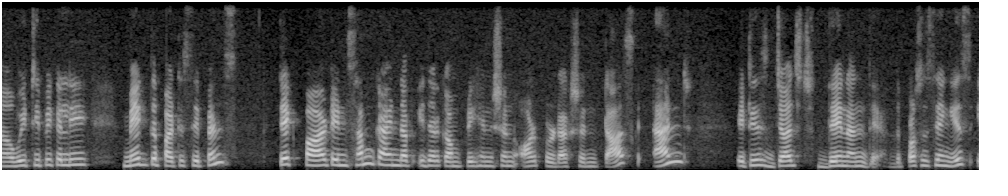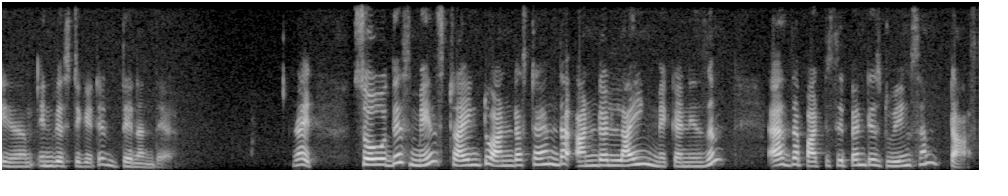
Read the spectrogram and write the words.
uh, we typically make the participants take part in some kind of either comprehension or production task and it is judged then and there. The processing is um, investigated then and there, right. So, this means trying to understand the underlying mechanism as the participant is doing some task.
